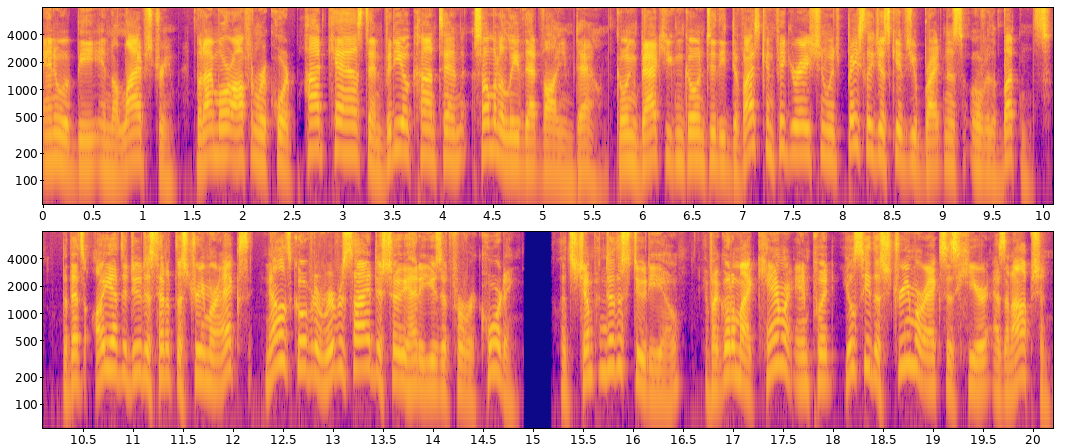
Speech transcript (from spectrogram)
and it would be in the live stream. But I more often record podcast and video content, so I'm going to leave that volume down. Going back, you can go into the device configuration, which basically just gives you brightness over the buttons. But that's all you have to do to set up the Streamer X. Now let's go over to Riverside to show you how to use it for recording. Let's jump into the studio. If I go to my camera input, you'll see the Streamer X is here as an option.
